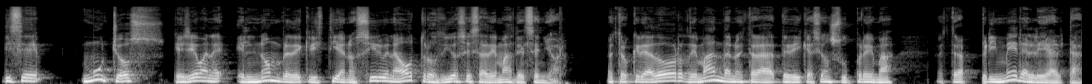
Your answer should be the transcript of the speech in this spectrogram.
Dice, muchos que llevan el nombre de cristianos sirven a otros dioses además del Señor. Nuestro Creador demanda nuestra dedicación suprema, nuestra primera lealtad.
